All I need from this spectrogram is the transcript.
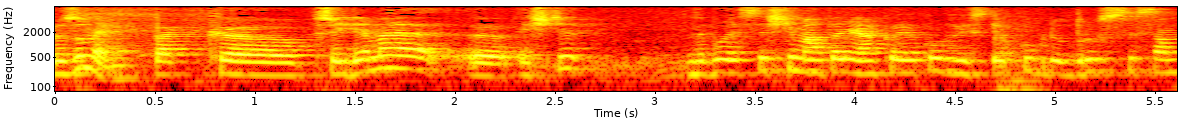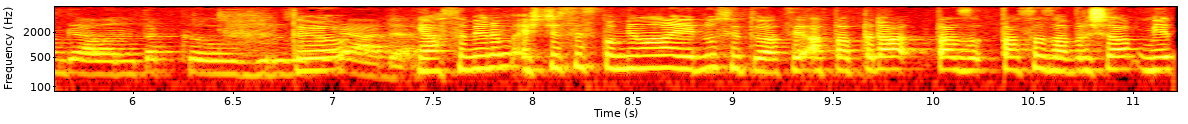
Rozumím. Tak uh, přejdeme uh, ještě nebo jestli ještě máte nějakou jako historku k dobru se Galenu, tak uh, budu to ráda. Já jsem jenom ještě si vzpomněla na jednu situaci a ta, teda, ta, ta se završila, mě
